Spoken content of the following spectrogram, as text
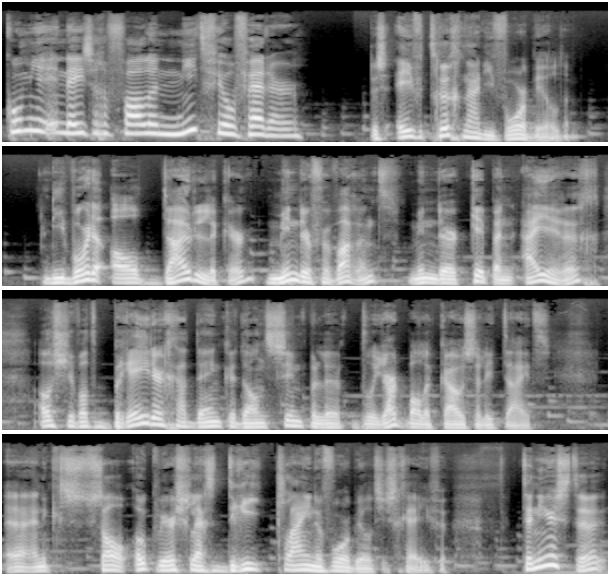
kom je in deze gevallen niet veel verder. Dus even terug naar die voorbeelden die worden al duidelijker, minder verwarrend, minder kip en eierig, als je wat breder gaat denken dan simpele biljartballencausaliteit. Uh, en ik zal ook weer slechts drie kleine voorbeeldjes geven. Ten eerste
